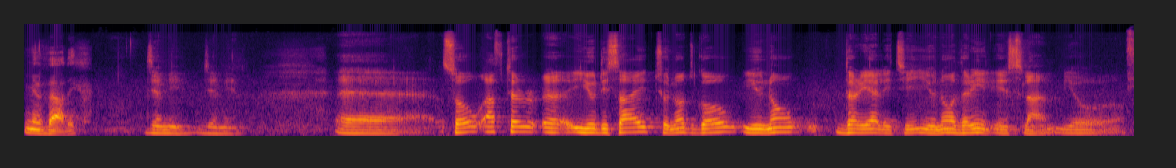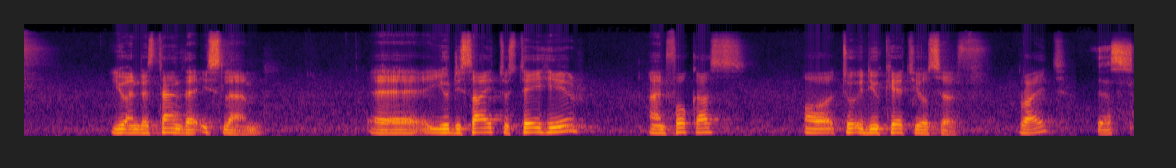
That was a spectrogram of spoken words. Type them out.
من ذلك. جميل جميل. Uh, so after uh, you decide to not go, you know the reality, you know the real Islam, you, you understand the Islam. Uh, you decide to stay here and focus uh, to educate yourself, right? Yes.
